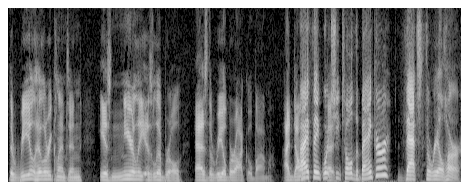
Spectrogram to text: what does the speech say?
the real Hillary Clinton is nearly as liberal as the real Barack Obama. I don't I think what uh, she told the banker, that's the real her.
